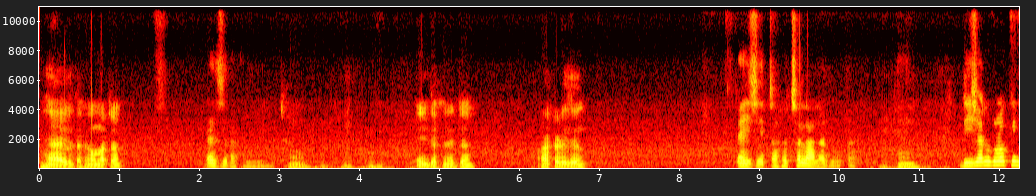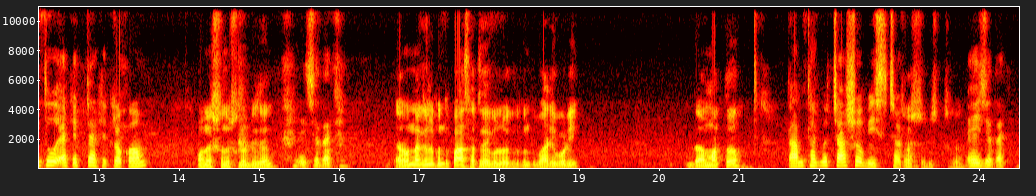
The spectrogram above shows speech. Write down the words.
হ্যাঁ এই দেখেন ওনাটা এই যে দেখেন এই দেখেন এটা। আরেকটা ডিজাইন এই যে এটা হচ্ছে লালের মধ্যে। হুম। ডিজাইনগুলো কিন্তু এক একটা এক এক রকম। অনেক সুন্দর সুন্দর ডিজাইন। যে দেখেন। আর ওনাগুলো কিন্তু পাঁচ হাতের এগুলো এগুলো কিন্তু ভারী বড়ি। দাম মাত্র? দাম থাকবে চারশো বিশ টাকা। চারশো বিশ টাকা। এই যে দেখেন।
